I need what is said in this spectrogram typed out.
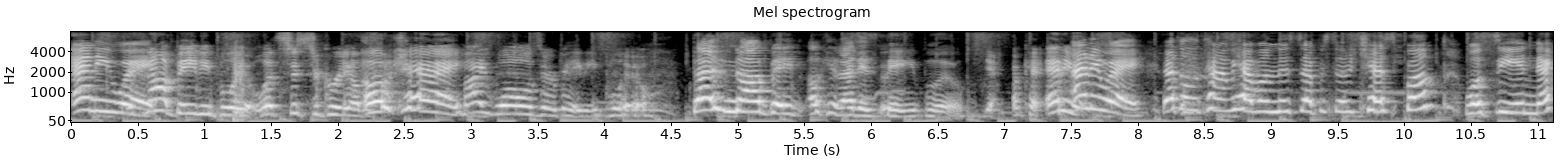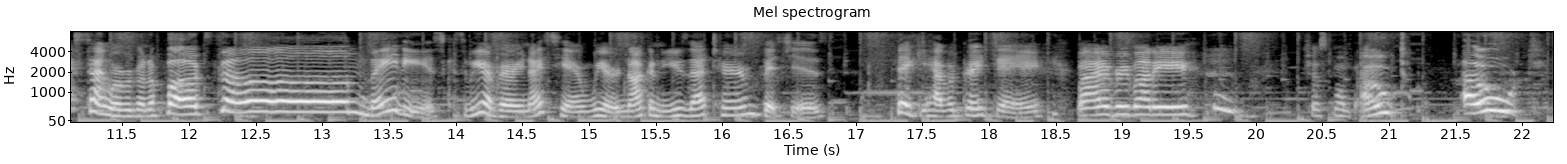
Anyway. Not baby blue. Let's just agree on that. okay. My walls are baby blue. That is not baby. Okay, that is baby blue. Yeah, okay, anyway. Anyway, that's all the time we have on this episode of Chest Bump. We'll see you next time where we're gonna fuck some ladies. Because we are very nice here and we are not gonna use that term, bitches. Thank you. Have a great day. Bye, everybody. Chest bump out. Out!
